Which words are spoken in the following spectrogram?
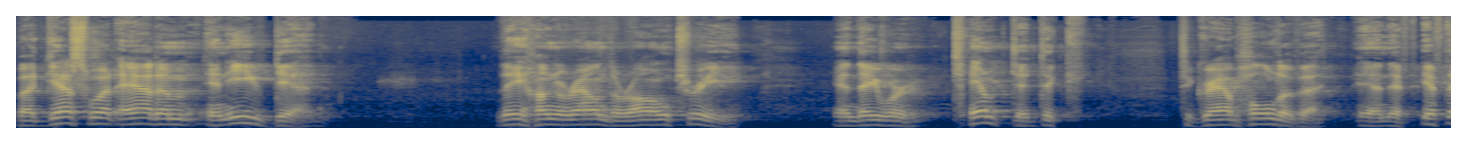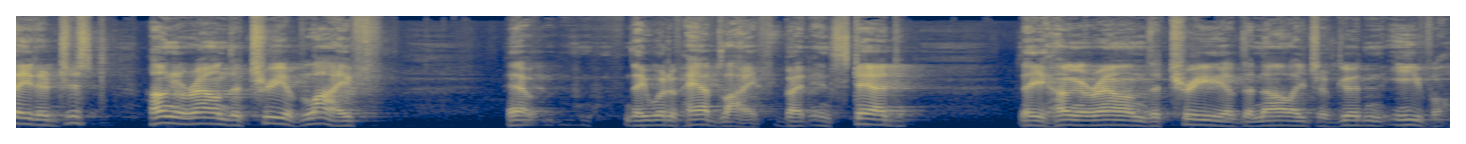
But guess what Adam and Eve did? They hung around the wrong tree and they were tempted to, to grab hold of it. And if, if they'd have just hung around the tree of life, they would have had life. But instead, they hung around the tree of the knowledge of good and evil,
